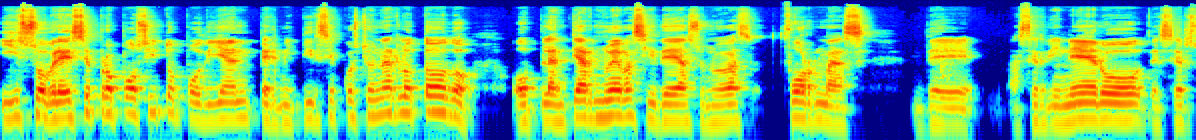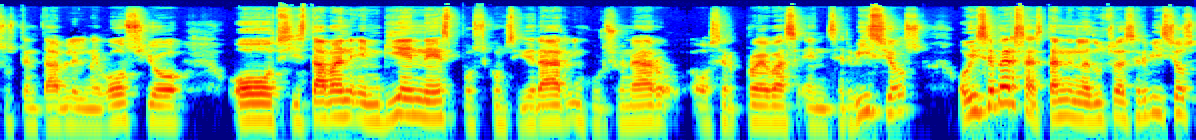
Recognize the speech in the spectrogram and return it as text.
y sobre ese propósito podían permitirse cuestionarlo todo o plantear nuevas ideas o nuevas formas de hacer dinero, de ser sustentable el negocio, o si estaban en bienes, pues considerar incursionar o hacer pruebas en servicios, o viceversa, están en la industria de servicios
